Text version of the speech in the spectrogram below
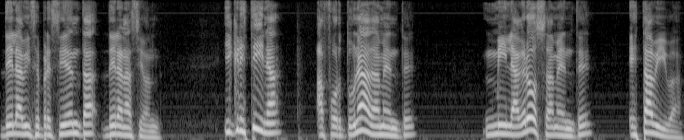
de la vicepresidenta de la Nación. Y Cristina, afortunadamente, milagrosamente, está viva.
